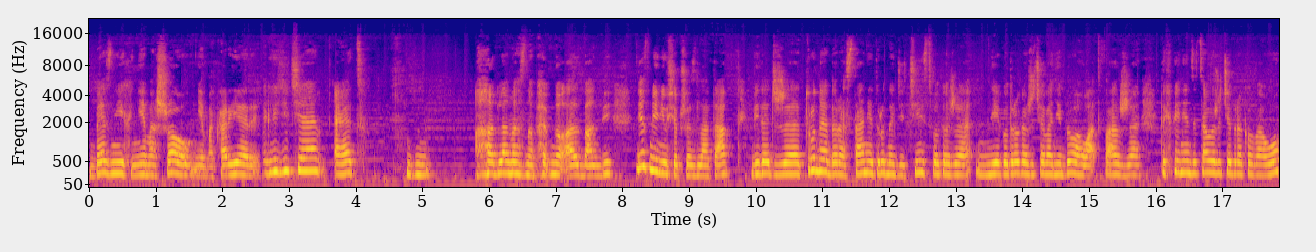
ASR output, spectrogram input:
Bez nich nie ma show, nie ma kariery. Jak widzicie, Ed a dla nas na pewno Al Bundy nie zmienił się przez lata. Widać, że trudne dorastanie, trudne dzieciństwo, to, że jego droga życiowa nie była łatwa, że tych pieniędzy całe życie brakowało,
